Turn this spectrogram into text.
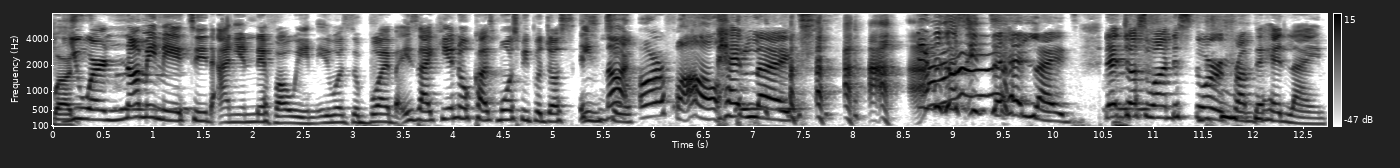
bad. you were nominated and you never win. It was the boy, but it's like, you know, because most people just it's into not our fault. headlines. people just into headlines. They just want the story from the headline.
